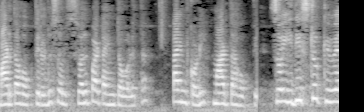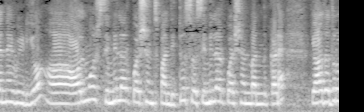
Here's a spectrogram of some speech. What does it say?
ಮಾಡ್ತಾ ಹೋಗ್ತಿರೋದು. ಸೊ ಸ್ವಲ್ಪ ಟೈಮ್ ತಗೊಳುತ್ತೆ. ಟೈಮ್ ಕೊಡಿ. ಮಾಡ್ತಾ ಹೋಗ್ತೀನಿ. ಸೊ ಇದಿಷ್ಟು Q n A video almost similar questions ಬಂದಿತ್ತು. ಸೊ ಸಿಮಿಲರ್ ಕ್ವಶನ್ ಬಂದ ಕಡೆ ಯಾವ್ದಾದ್ರು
